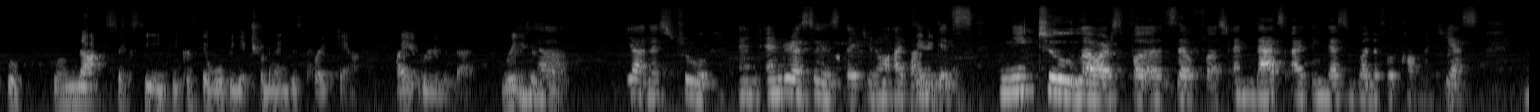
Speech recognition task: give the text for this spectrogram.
will, will not succeed because there will be a tremendous breakdown. I agree with that. Really good Yeah. point. Yeah, that's true. And Andrea says that, you know, I think it's need to love ourselves first. And that's, I think that's a wonderful comment. Yes,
